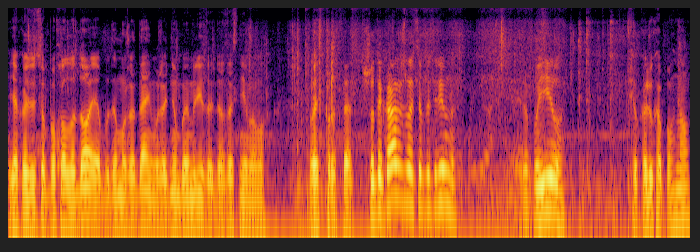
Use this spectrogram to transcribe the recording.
Якось оце похолодає, буде може день, може днем будемо різати, да заснімемо весь процес. Що ти кажеш, Леся Петрівна? Вже поїла. Все, Калюха погнав.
